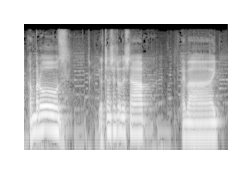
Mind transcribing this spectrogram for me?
頑張ろうよっちゃん社長でした。バイバーイ。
